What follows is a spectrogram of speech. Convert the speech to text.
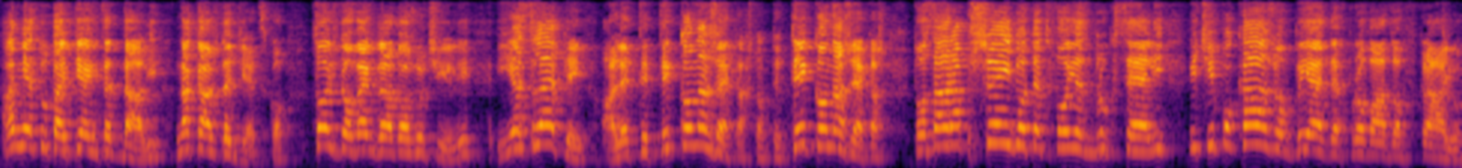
a mnie tutaj 500 dali na każde dziecko. Coś do węgla dorzucili i jest lepiej, ale ty tylko narzekasz, no ty tylko narzekasz. To zaraz przyjdą te twoje z Brukseli i ci pokażą biedę wprowadzą w kraju.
